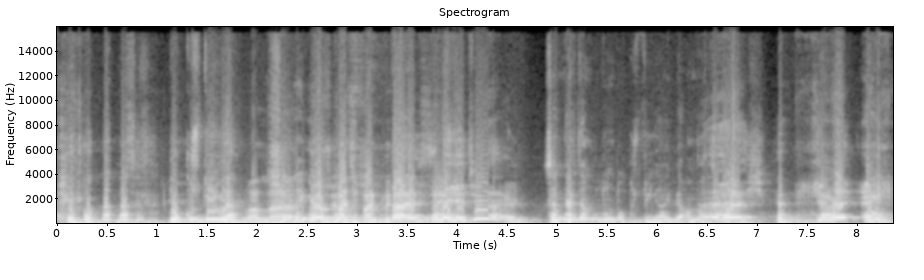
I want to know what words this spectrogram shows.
Dokuz dünya. Vallahi kaç geçiyor musun? farklı galaksi. içinde geçiyor. Sen nereden buldun dokuz dünyayı? Bir anlat. Ee, kardeş. Şimdi e,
